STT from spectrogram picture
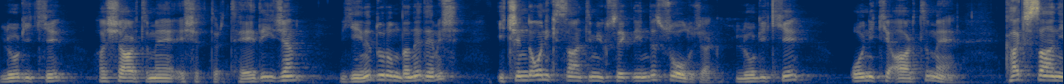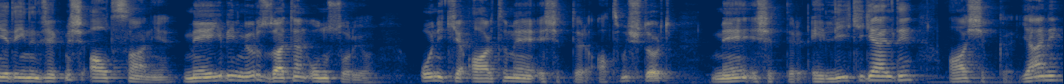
log 2 H artı M eşittir T diyeceğim. Yeni durumda ne demiş? İçinde 12 santim yüksekliğinde su olacak. Log 2 12 artı M. Kaç saniyede inilecekmiş? 6 saniye. M'yi bilmiyoruz zaten onu soruyor. 12 artı M eşittir 64. M eşittir 52 geldi. A şıkkı. Yani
